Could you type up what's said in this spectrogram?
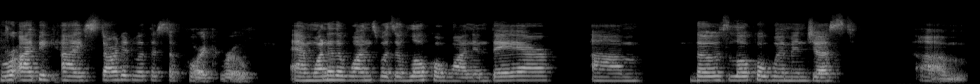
I, be, I started with a support group, and one of the ones was a local one, and there um, those local women just um,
